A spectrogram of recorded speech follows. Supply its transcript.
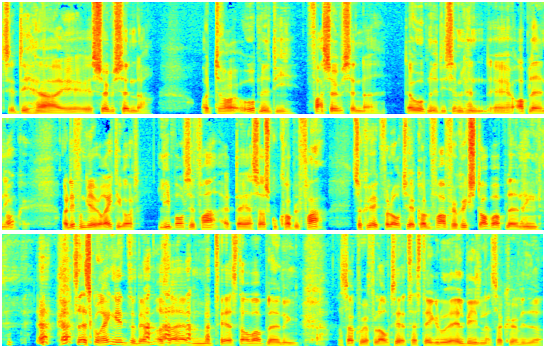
til det her øh, servicecenter, og så åbnede de fra servicecenteret, der åbnede de simpelthen øh, opladningen. Okay. Og det fungerer jo rigtig godt. Lige bortset fra, at da jeg så skulle koble fra, så kunne jeg ikke få lov til at koble fra, for jeg kunne ikke stoppe opladningen. så jeg skulle ringe ind til dem, og så have dem til at stoppe opladningen. Og så kunne jeg få lov til at tage stikket ud af elbilen, og så køre videre.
